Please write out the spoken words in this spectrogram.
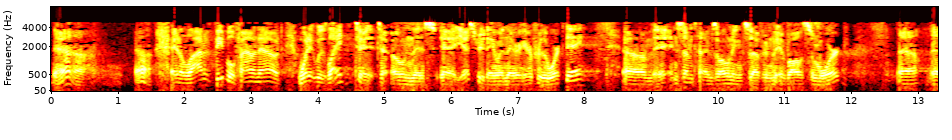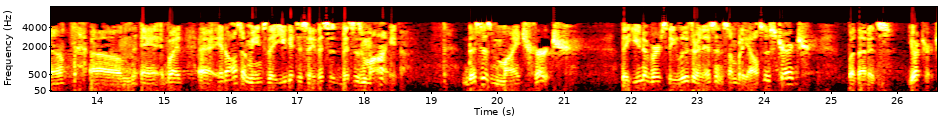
Yeah. Yeah. And a lot of people found out what it was like to, to own this uh, yesterday when they were here for the workday. Um, and sometimes owning stuff involves some work. Yeah, yeah. Um, and, but uh, it also means that you get to say, "This is this is mine. This is my church." That University Lutheran isn't somebody else's church, but that it's your church,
